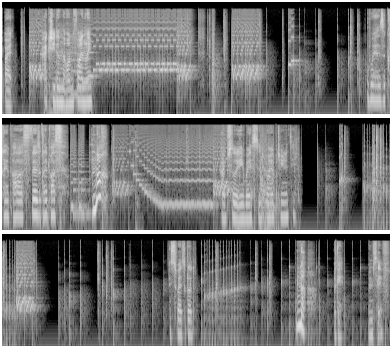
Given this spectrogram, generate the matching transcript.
Alright. Actually done that one, finally. Where's a clear path? There's a clear path. No! Absolutely wasted my opportunity. I swear to god. No! Okay, I'm safe.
